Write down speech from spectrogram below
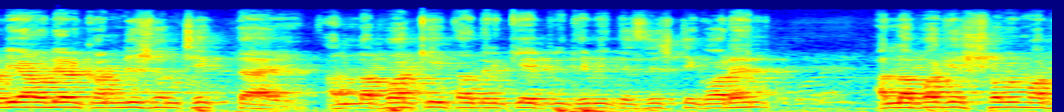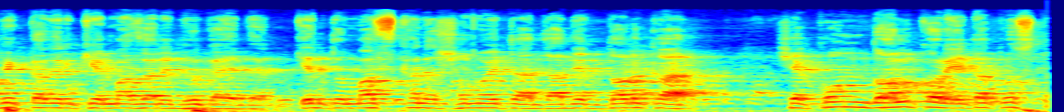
ওলিয়া উলিয়ার কন্ডিশন ঠিক তাই। আল্লাহ পাকি তাদেরকে পৃথিবীতে সৃষ্টি করেন। আল্লাহ পাকের সময় মাফিক তাদেরকে মাজারে ঢুকাই দেন। কিন্তু মাঝখানে সময়টা যাদের দরকার, সে কোন দল করে এটা প্রশ্ন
